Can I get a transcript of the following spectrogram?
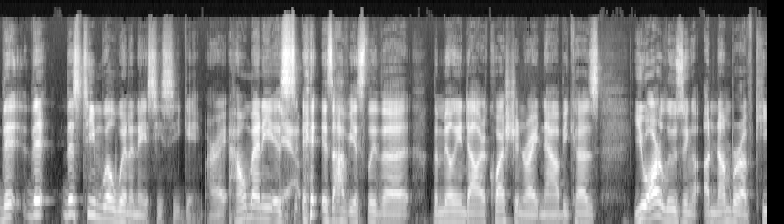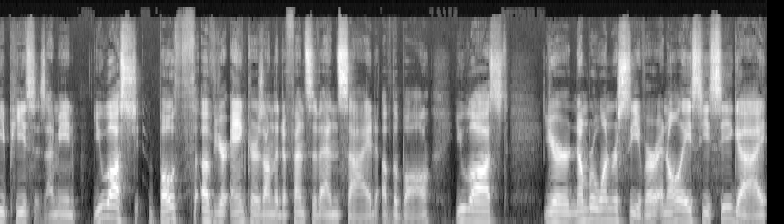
the, the, this team will win an ACC game. All right, how many is yeah. is obviously the the million dollar question right now because you are losing a number of key pieces. I mean, you lost both of your anchors on the defensive end side of the ball. You lost your number one receiver, an all ACC guy,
